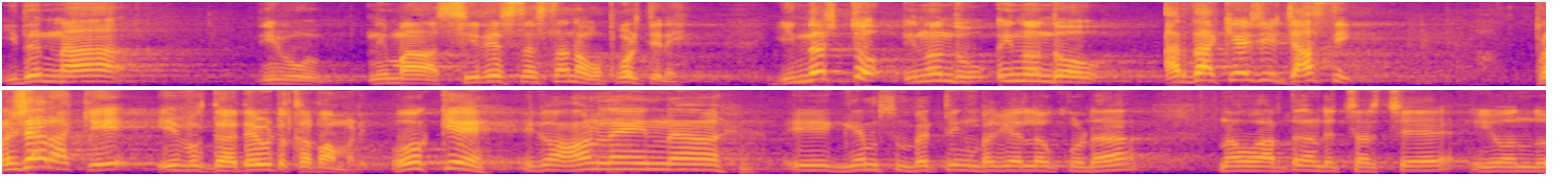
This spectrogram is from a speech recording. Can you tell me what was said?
ಇದನ್ನ ನೀವು ನಿಮ್ಮ ಸೀರಿಯಸ್ನೆಸ್ ನಾನು ಒಪ್ಕೊಳ್ತೀನಿ. ಇನ್ನಷ್ಟು ಇನ್ನೊಂದು ಇನ್ನೊಂದು ಅರ್ಧ ಕೆ ಜಿ ಜಾಸ್ತಿ ಪ್ರೆಷರ್ ಹಾಕಿ ಇವಾಗ ದಯವಿಟ್ಟು ಕ್ರಮ ಮಾಡಿ. ಓಕೆ ಈಗ ಆನ್ಲೈನ್ ಈ ಗೇಮ್ಸ್ ಬೆಟ್ಟಿಂಗ್ ಬಗ್ಗೆ ಎಲ್ಲೂ ಕೂಡ ನಾವು ಅರ್ಧ ಗಂಟೆ ಚರ್ಚೆ ಈ ಒಂದು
